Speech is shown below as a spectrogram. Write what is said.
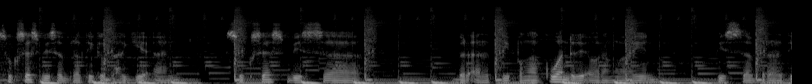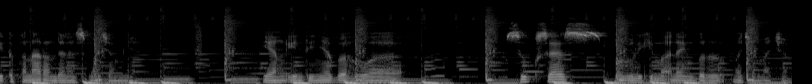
sukses bisa berarti kebahagiaan, sukses bisa berarti pengakuan dari orang lain, bisa berarti ketenaran dan semacamnya. Yang intinya bahwa sukses memiliki makna yang bermacam-macam.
